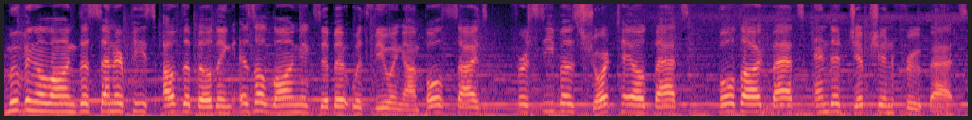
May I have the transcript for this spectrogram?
Moving along, the centerpiece of the building is a long exhibit with viewing on both sides for Seba's short-tailed bats, bulldog bats, and Egyptian fruit bats.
